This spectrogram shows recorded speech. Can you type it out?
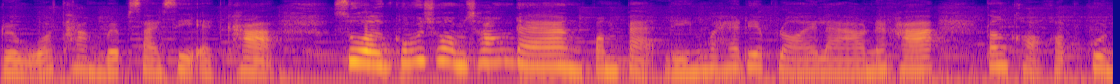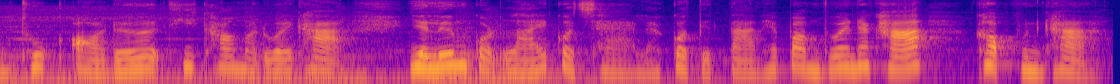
หรือว่าทางเว็บไซต์ c ีเอ็ดค่ะ ส่วนคุณผู้ชมช่องแดงปอมแปะลิงก์ไว้ให้เรียบร้อยแล้วนะคะ ต้องขอขอบคุณทุกออเดอร์ที่เข้ามาด้วยค่ะ อย่าลืมกดไลค์กดแชร์และกดติดตามให้ปอมด้วยนะคะ ขอบคุณค่ะ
